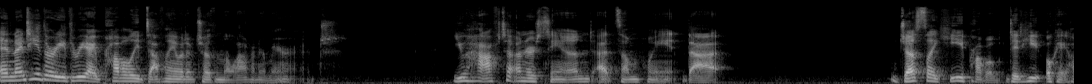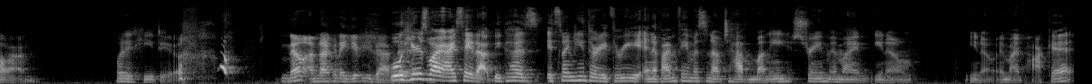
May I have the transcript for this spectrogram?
in 1933, I probably definitely would have chosen the lavender marriage. You have to understand at some point that just like he probably did he okay, hold on. What did he do? no, I'm not going to give you that. well, here's why I say that because it's 1933 and if I'm famous enough to have money stream in my, you know, you know, in my pocket,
